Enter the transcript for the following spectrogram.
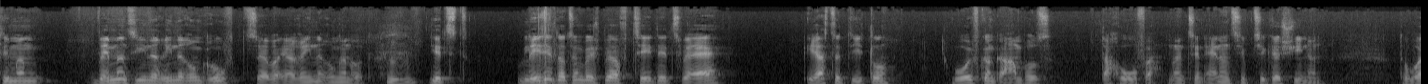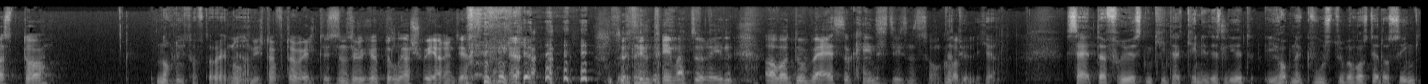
die man, wenn man sie in Erinnerung ruft, selber Erinnerungen hat. Jetzt lese ich da zum Beispiel auf CD2, erster Titel, Wolfgang Ambros, Der Hofer, 1971 erschienen. Du warst da Noch nicht auf der Welt. noch ja. nicht auf der Welt. Das ist natürlich ein bisschen erschwerend jetzt, ne? zu dem Thema zu reden, aber du weißt, du kennst diesen Song. Natürlich, ja. Seit der frühesten Kindheit kenne ich das Lied. Ich habe nicht gewusst, über was der da singt.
